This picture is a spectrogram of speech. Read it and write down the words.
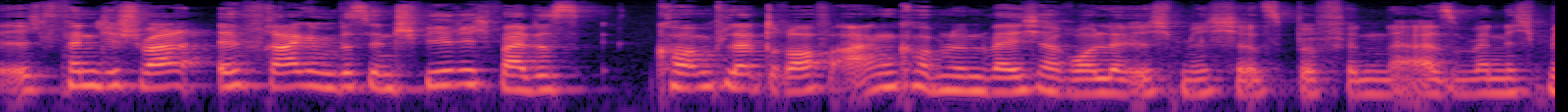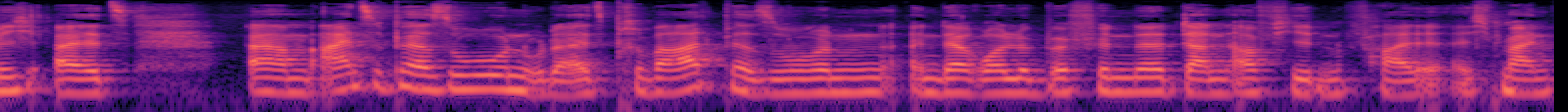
Ich finde die äh, Frage ein bisschen schwierig, weil das komplett drauf ankommt, in welcher Rolle ich mich jetzt befinde. Also wenn ich mich als ähm, Einzelperson oder als Privatperson in der Rolle befinde, dann auf jeden Fall. Ich meine,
